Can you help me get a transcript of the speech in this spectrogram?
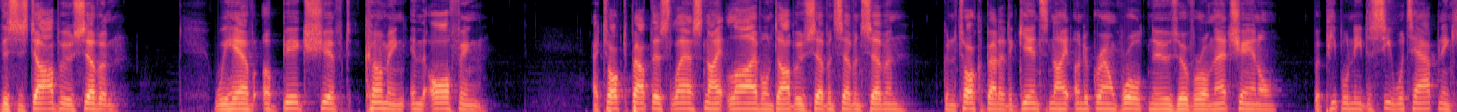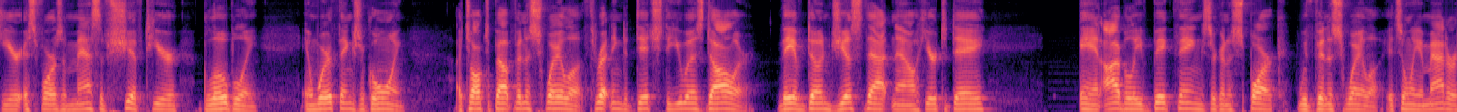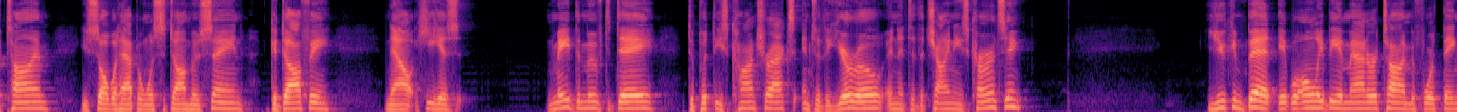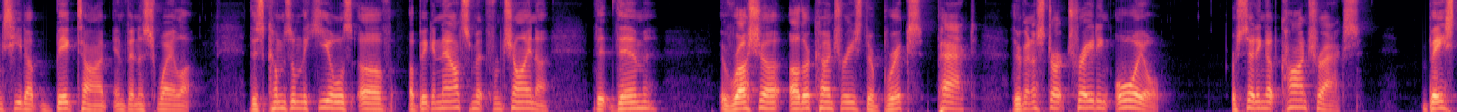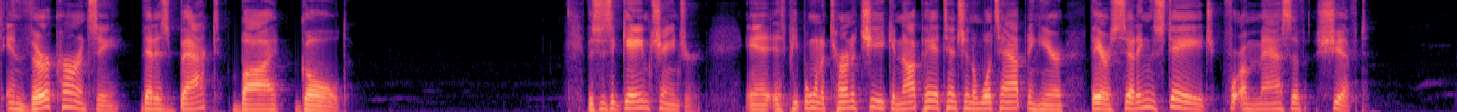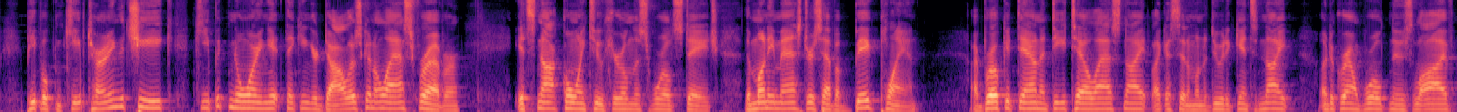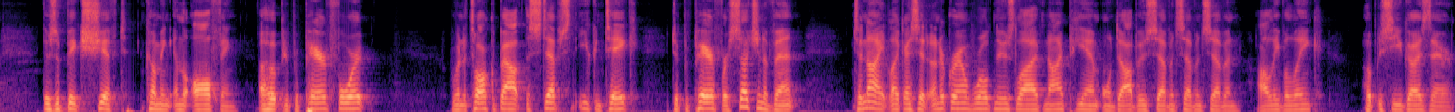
This is Dahboo 7. We have a big shift coming in the offing. I talked about this last night live on Dahboo 777. I'm Going to talk about it again tonight, Underground World News, over on that channel. But people need to see what's happening here as far as a massive shift here globally and where things are going. I talked about Venezuela threatening to ditch the US dollar. They have done just that now here today. And I believe big things are going to spark with Venezuela. It's only a matter of time. You saw what happened with Saddam Hussein, Gaddafi. Now he has made the move today to put these contracts into the euro and into the Chinese currency. You can bet it will only be a matter of time before things heat up big time in Venezuela. This comes on the heels of a big announcement from China that them, Russia, other countries, their BRICS pact, they're going to start trading oil or setting up contracts based in their currency that is backed by gold. This is a game changer. And if people want to turn a cheek and not pay attention to what's happening here, they are setting the stage for a massive shift. People can keep turning the cheek, keep ignoring it, thinking your dollar's going to last forever. It's not going to here on this world stage. The money masters have a big plan. I broke it down in detail last night. Like I said, I'm going to do it again tonight. Underground World News Live. There's a big shift coming in the offing. I hope you're prepared for it. We're going to talk about the steps that you can take to prepare for such an event. Tonight, like I said, Underground World News Live, 9 p.m. on Dahboo 777. I'll leave a link. Hope to see you guys there.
